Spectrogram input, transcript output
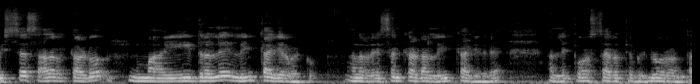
ಮಿಸ್ಸಸ್ ಆಧಾರ್ ಕಾರ್ಡು ನಿಮ್ಮ ಇದರಲ್ಲಿ ಲಿಂಕ್ ಆಗಿರಬೇಕು. ಅಂದರೆ ರೇಷನ್ ಕಾರ್ಡಲ್ಲಿ ಲಿಂಕ್ ಆಗಿದರೆ ಅಲ್ಲಿ ತೋರಿಸ್ತಾ ಇರುತ್ತೆ ಬೆಂಗಳೂರು ಅಂತ.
